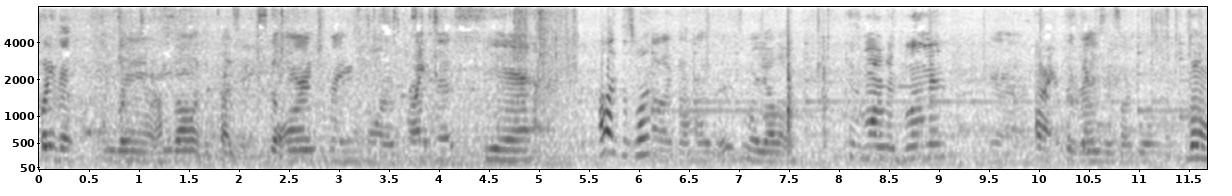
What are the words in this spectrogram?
What do you think? I'm bringing, I'm going with the presents. The orange brings more brightness. Yeah, I like this one. I like that. hard- It's more yellow. It's more of it's blooming. Yeah. All right, the roses are blooming. Boom.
